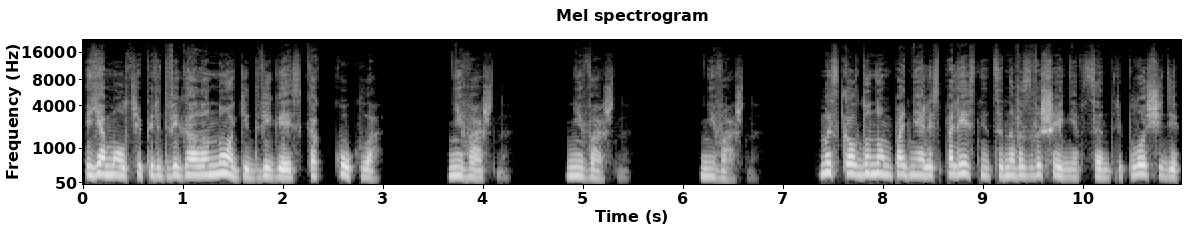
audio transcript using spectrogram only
Я молча передвигала ноги, двигаясь как кукла. Неважно, неважно, Неважно. Мы с колдуном поднялись по лестнице на возвышение в центре площади,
